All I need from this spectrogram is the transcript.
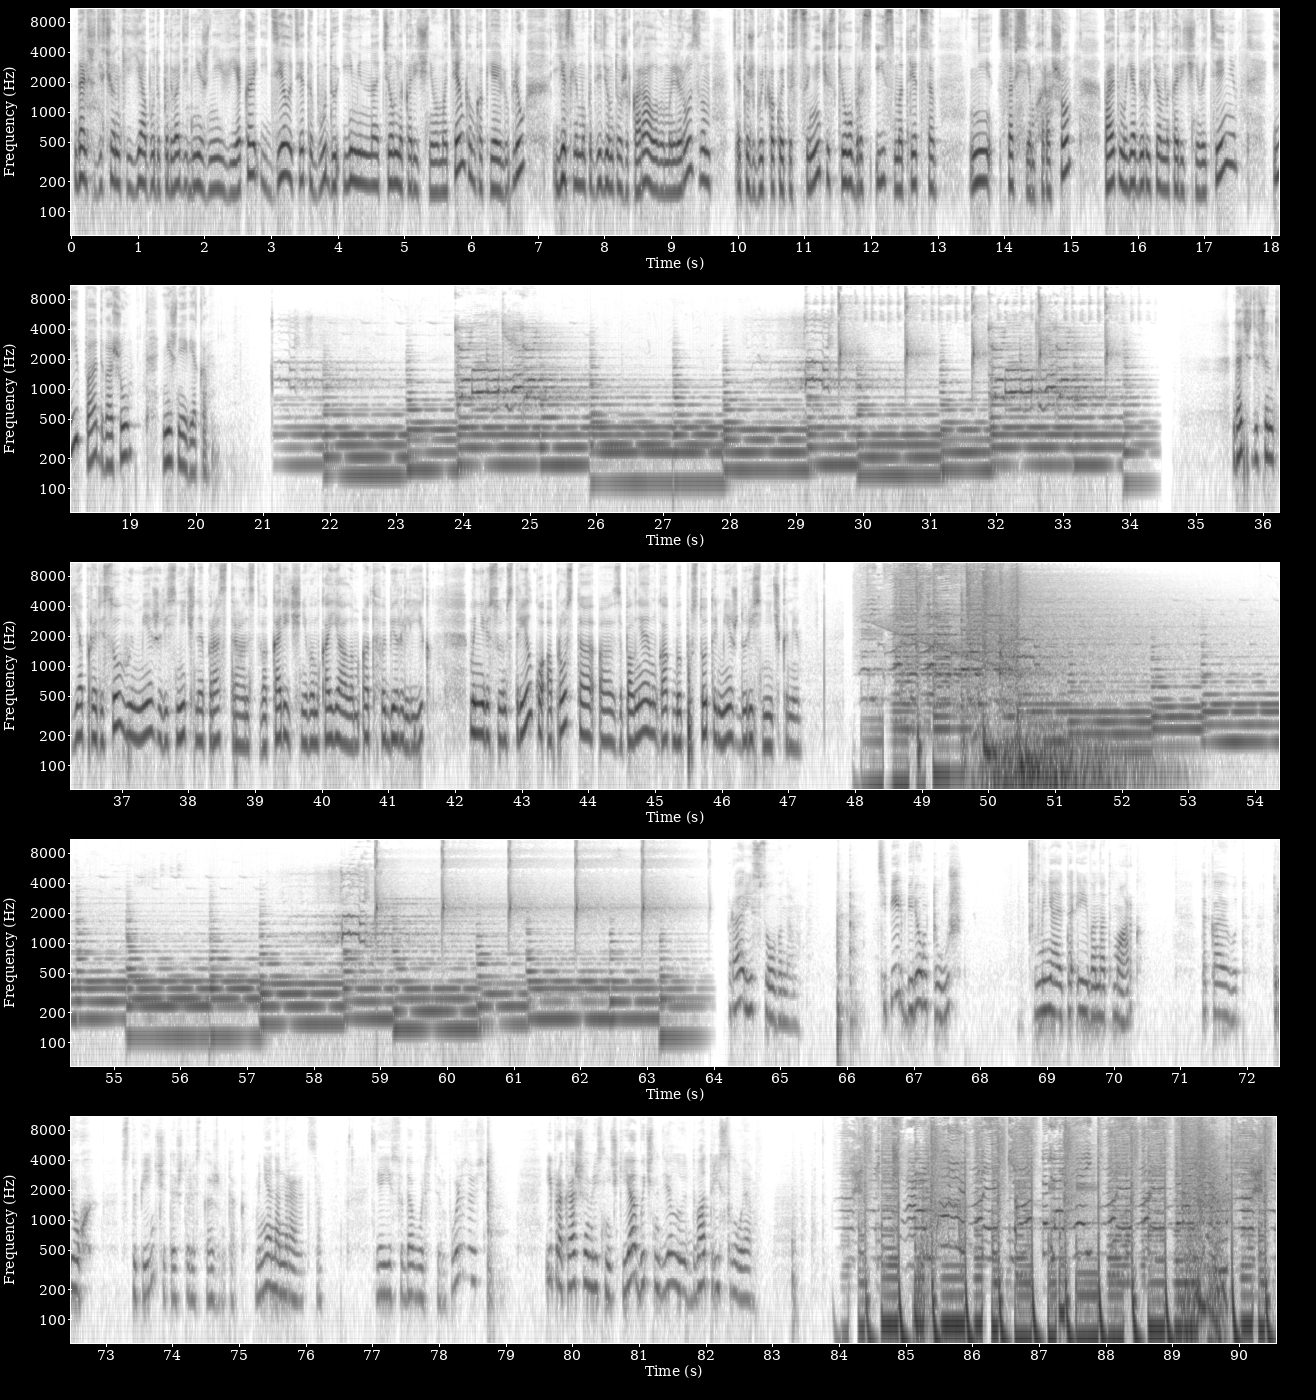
Дальше, девчонки, я буду подводить нижние века и делать это буду именно темно-коричневым оттенком, как я и люблю. Если мы подведем тоже коралловым или розовым, это уже будет какой-то сценический образ и смотреться не совсем хорошо. Поэтому я беру темно-коричневой тени и подвожу нижнее веко. Дальше, девчонки, я прорисовываю межресничное пространство коричневым каялом от Faberlic. Мы не рисуем стрелку, а просто а, заполняем как бы пустоты между ресничками. прорисовано. Теперь берем тушь. У меня это Avon от Mark. Такая вот трехступенчатая, что ли, скажем так. Мне она нравится. Я ей с удовольствием пользуюсь. И прокрашиваем реснички. Я обычно делаю 2-3 слоя. Yeah.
